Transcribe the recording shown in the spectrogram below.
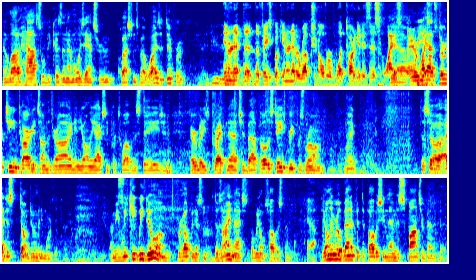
and a lot of hassle because then I'm always answering questions about why is it different? Internet, the, the Facebook internet eruption over what target is this and why is it there? Or you had 13 targets on the drawing and you only actually put 12 on the stage and everybody's griping at you about, oh, the stage brief was wrong. Like, so I just don't do them anymore. I mean, we keep, we do them for helping us design matches, but we don't publish them. Yeah. The only real benefit to publishing them is sponsor benefit.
